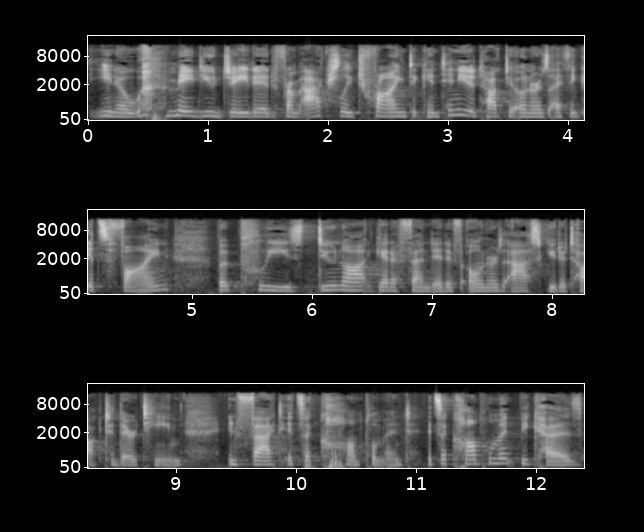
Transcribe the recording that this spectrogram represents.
you know, made you jaded from actually trying to continue to talk to owners. I think it's fine, but please do not get offended if owners ask you to talk to their team. In fact, it's a compliment. It's a compliment because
